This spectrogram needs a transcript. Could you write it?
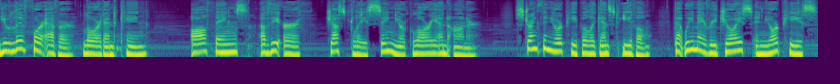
You live forever, Lord and King. All things of the earth justly sing your glory and honor. Strengthen your people against evil, that we may rejoice in your peace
